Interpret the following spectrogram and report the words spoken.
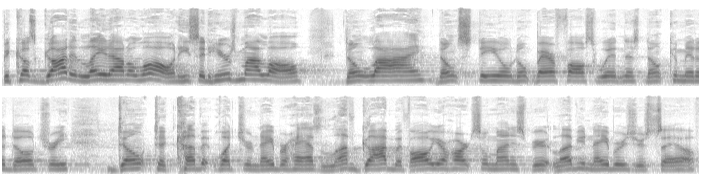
Because God had laid out a law and He said, Here's my law. Don't lie, don't steal, don't bear false witness, don't commit adultery, don't to covet what your neighbor has. Love God with all your heart, soul, mind, and spirit. Love your neighbors yourself.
